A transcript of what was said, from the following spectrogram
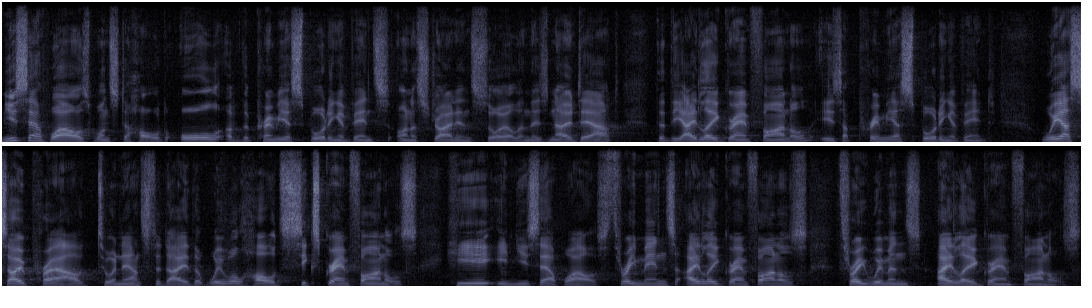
New South Wales wants to hold all of the premier sporting events on Australian soil, and there's no doubt that the A-League Grand Final is a premier sporting event. We are so proud to announce today that we will hold six Grand Finals here in New South Wales. Three men's A-League Grand Finals, three women's A-League Grand Finals.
